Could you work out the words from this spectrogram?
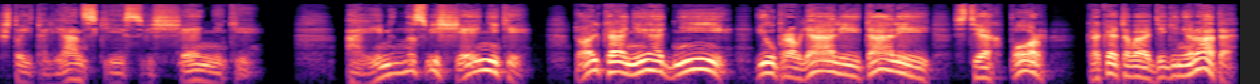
что итальянские священники. А именно священники, только они одни и управляли Италией с тех пор, как этого дегенерата,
